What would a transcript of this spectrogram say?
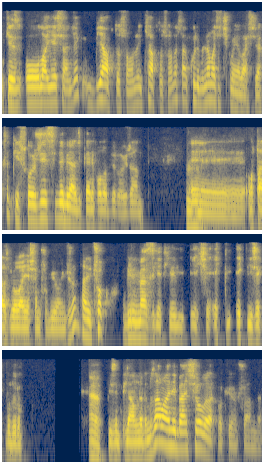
Bu kez o olay yaşanacak. Bir hafta sonra, iki hafta sonra sen kulübüne maça çıkmaya başlayacaksın. Psikolojisi de birazcık garip olabilir o yüzden. E, o tarz bir olay yaşamış bir oyuncunun. Hani çok bilmezlik etki, şey, ekle, ekleyecek bu durum. Evet. Bizim planlarımıza ama hani ben şey olarak bakıyorum şu anda.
